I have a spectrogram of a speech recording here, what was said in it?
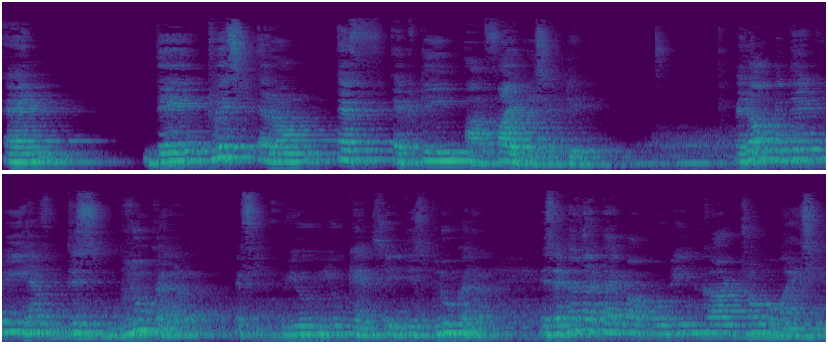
and they twist around F-actin or fibrous actin. Along with that we have this blue color if you, you can see this blue color is another type of protein called tropomyosin.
